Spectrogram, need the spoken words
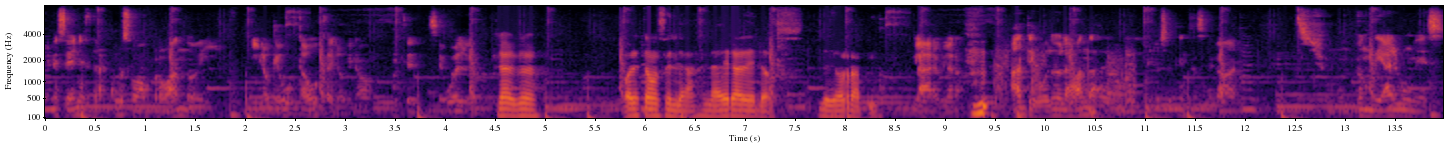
en ese, en ese transcurso van probando y, y lo que gusta, gusta y lo que no, ¿viste? Se vuelve. Claro, claro. Ahora estamos en la, la era de los de lo rápido. Claro, claro. Antes, boludo, las bandas de, de los 70 sacaban qué sé yo, un montón de álbumes.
